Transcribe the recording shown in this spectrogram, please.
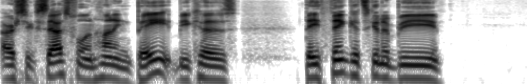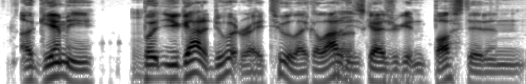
are successful in hunting bait because they think it's going to be a gimme, but you got to do it right too. Like a lot of these guys are getting busted, and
